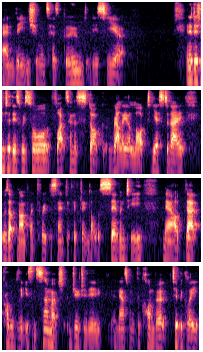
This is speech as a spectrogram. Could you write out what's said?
and the issuance has boomed this year. In addition to this, we saw Flight Centre's stock rally a lot yesterday. It was up 9.3% to $15.70. Now, that probably isn't so much due to the announcement of the convert. Typically,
